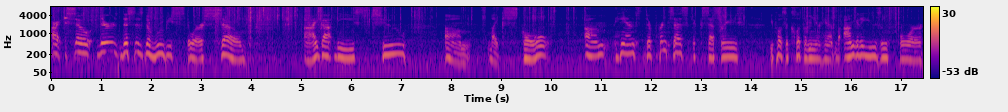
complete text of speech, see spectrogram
All right, so there's, this is the Ruby store. So I got these two, um, like skull, um, hands. They're princess accessories. You're supposed to clip them in your hand, but I'm going to use them for,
